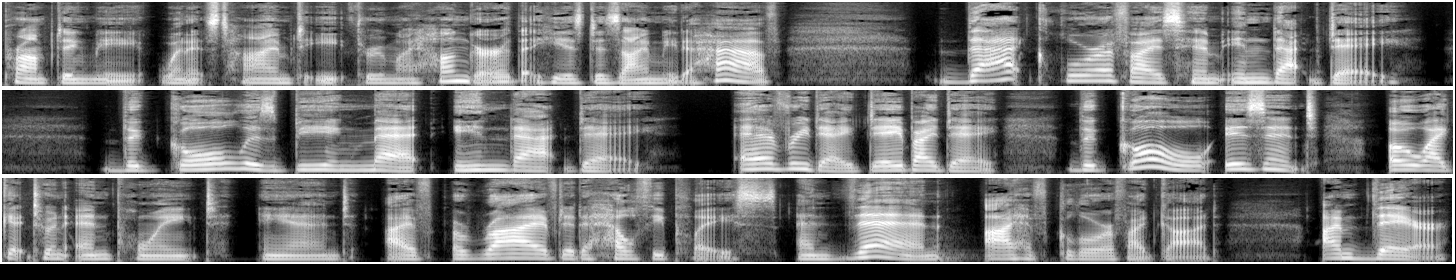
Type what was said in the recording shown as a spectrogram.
prompting me when it's time to eat through my hunger that he has designed me to have. That glorifies him in that day. The goal is being met in that day every day, day by day. The goal isn't, oh, I get to an end point and I've arrived at a healthy place and then I have glorified God. I'm there.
